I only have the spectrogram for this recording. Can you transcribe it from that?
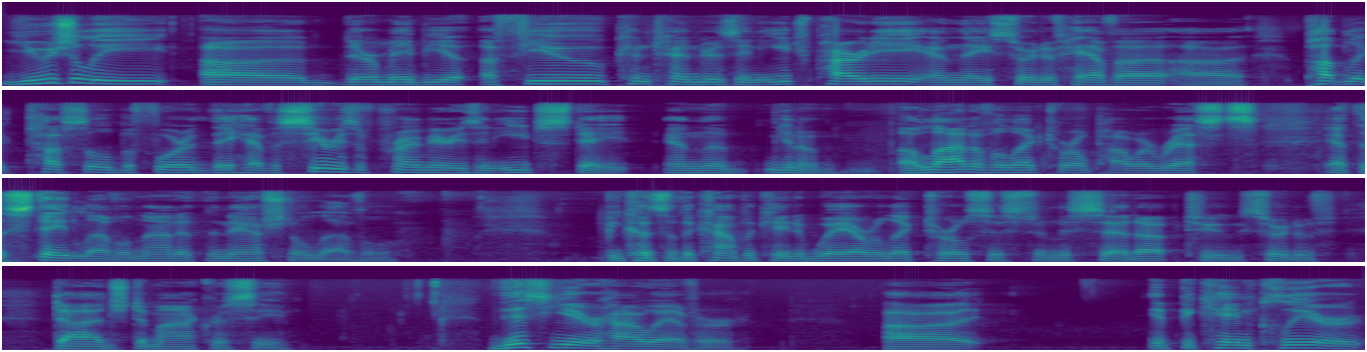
usually uh, there may be a, a, few contenders in each party and they sort of have a, a, public tussle before they have a series of primaries in each state and the you know a lot of electoral power rests at the state level not at the national level because of the complicated way our electoral system is set up to sort of dodge democracy. This year however uh, it became clear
